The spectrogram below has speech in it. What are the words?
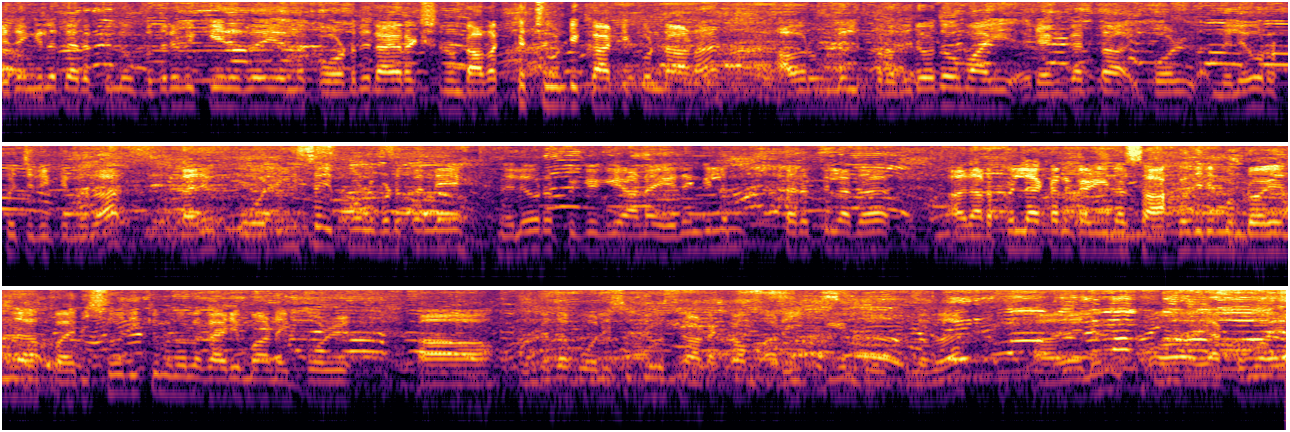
ഏതെങ്കിലും തരത്തിൽ ഉപദ്രവിക്കരുത് എന്ന് കോടതി ഡയറക്ഷൻ ഉണ്ട്. അതൊക്കെ ചൂണ്ടിക്കാട്ടിക്കൊണ്ടാണ് അവർ ഉള്ളിൽ പ്രതിരോധവുമായി രംഗത്ത് ഇപ്പോൾ നിലയുറപ്പിച്ചിരിക്കുന്നത്. കാര്യം പോലീസ് ഇപ്പോൾ ഇവിടെ തന്നെ നിലയുറപ്പിക്കുകയാണ്. ഏതെങ്കിലും തരത്തിൽ അത് നടപ്പിലാക്കാൻ കഴിയുന്ന സാഹചര്യമുണ്ടോ എന്ന് പരിശോധിക്കുമെന്നുള്ള കാര്യമാണ് ഇപ്പോൾ ഉന്നത പോലീസ് ഉദ്യോഗസ്ഥർ അടക്കം അറിയിക്കുകയും ചെയ്തിട്ടുള്ളത്. ഏതായാലും ആ, യാക്കോബായ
